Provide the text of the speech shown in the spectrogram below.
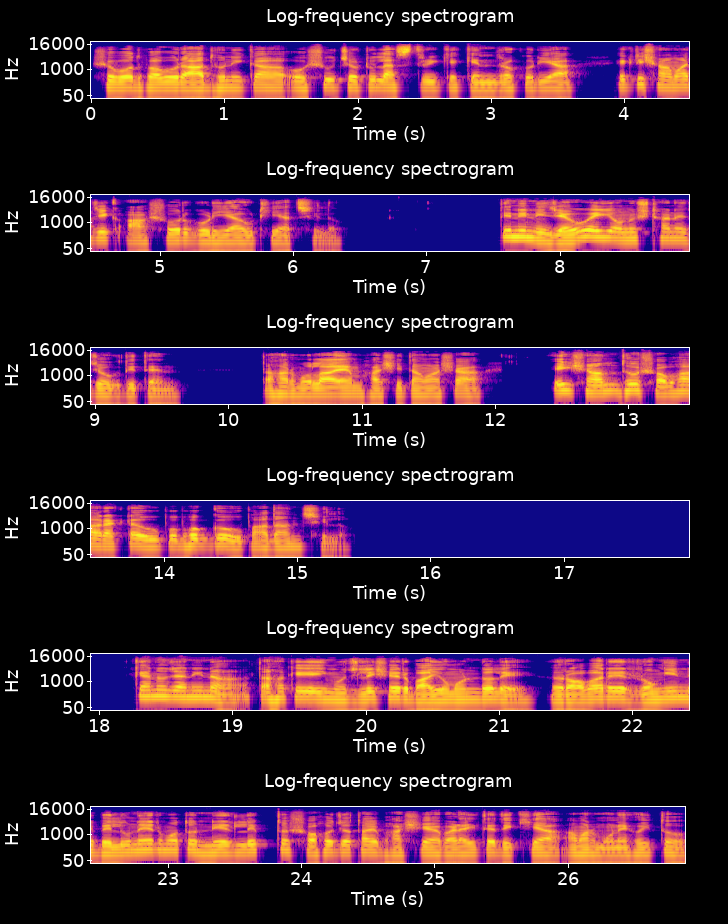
সুবোধবাবুর আধুনিকা ও সুচটুলা স্ত্রীকে কেন্দ্র করিয়া একটি সামাজিক আসর গড়িয়া উঠিয়াছিল। তিনি নিজেও এই অনুষ্ঠানে যোগ দিতেন। তাহার মোলায়েম হাসি তামাশা এই সান্ধ্য সভার একটা উপভোগ্য উপাদান ছিল। কেন জানি না, তাহাকে এই মজলিসের বায়ুমণ্ডলে রবারের রঙিন বেলুনের মতো নির্লিপ্ত সহজতায় ভাসিয়া বেড়াইতে দেখিয়া আমার মনে হইত,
